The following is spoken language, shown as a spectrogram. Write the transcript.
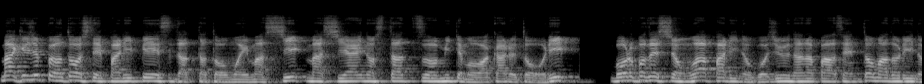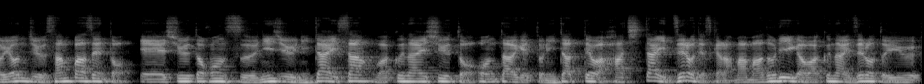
まあ90分を通してパリペースだったと思いますし、まあ、試合のスタッツを見ても分かる通りボールポゼッションはパリの57%マドリーの43%、えー、シュート本数22対3枠内シュートオンターゲットに至っては8対0ですから、まあ、マドリーが枠内0という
